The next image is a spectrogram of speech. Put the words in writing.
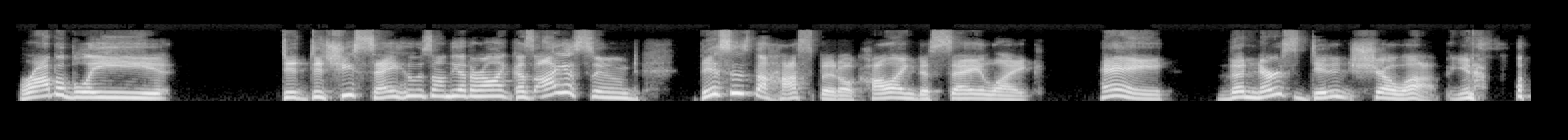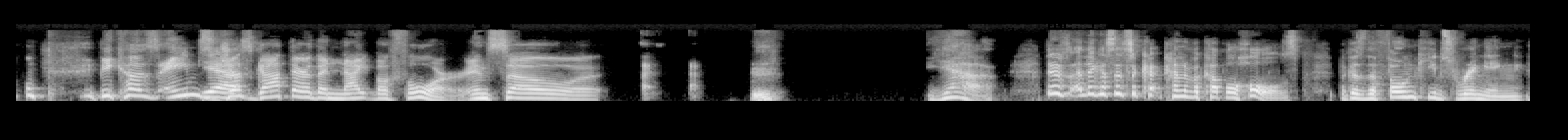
probably did did she say who was on the other line? Because i assumed this is the hospital calling to say like hey, the nurse didn't show up, you know, because Ames Yeah. just got there the night before. And so, uh, yeah there's i guess that's a kind of a couple holes because the phone keeps ringing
